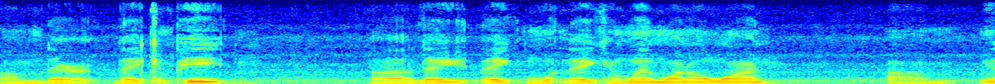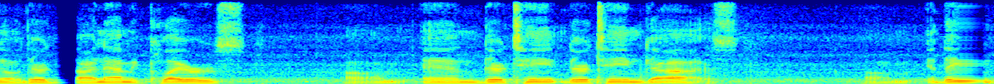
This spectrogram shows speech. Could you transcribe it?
Um, they they compete. Uh, they they they can win one on one. You know, they're dynamic players um, and their team their team guys. Um, they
